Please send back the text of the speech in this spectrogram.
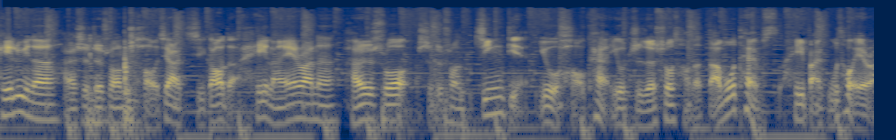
黑绿呢，还是这双炒价极高的黑蓝 Era 呢？还是说是这双经典又好看又值得收藏的 Double Taps 黑白骨头 Era？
